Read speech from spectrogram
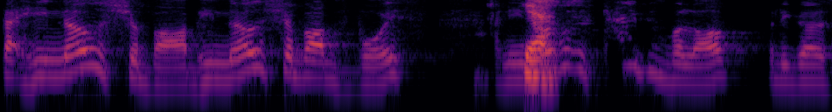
that he knows Shabab, he knows Shabab's voice, and he knows what he's capable of, but he goes,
